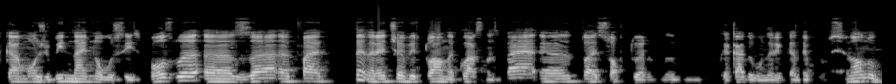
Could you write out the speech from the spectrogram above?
така може би най-много се използва а, за а, това е те нареча виртуална класна стая. Това е софтуер, така да го нарека непрофесионално.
